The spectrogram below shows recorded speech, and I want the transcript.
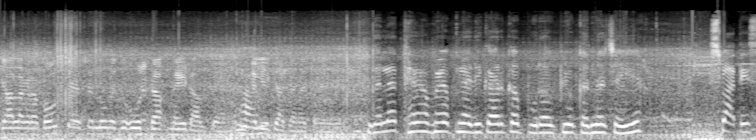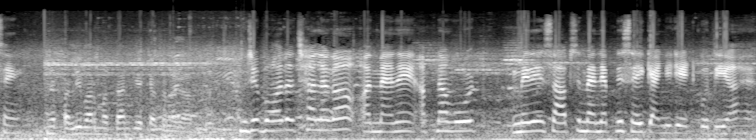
क्या लग रहा है बहुत से ऐसे लोग हैं जो वोट डा- नहीं डालते हैं। उनके लिए क्या कहना चाहेंगे? गलत है हमें अपने अधिकार का पूरा उपयोग करना चाहिए। स्वाति सिंह। पहली बार मतदान किया कैसा लगा आपको? मुझे बहुत अच्छा लगा और मैंने अपना वोट मेरे हिसाब से मैंने अपने सही कैंडिडेट को दिया है।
